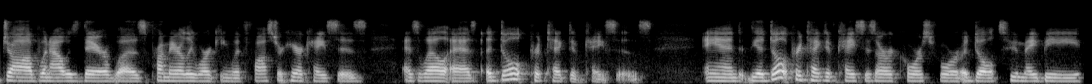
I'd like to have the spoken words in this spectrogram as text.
job when I was there was primarily working with foster care cases as well as adult protective cases. And the adult protective cases are, of course, for adults who may be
